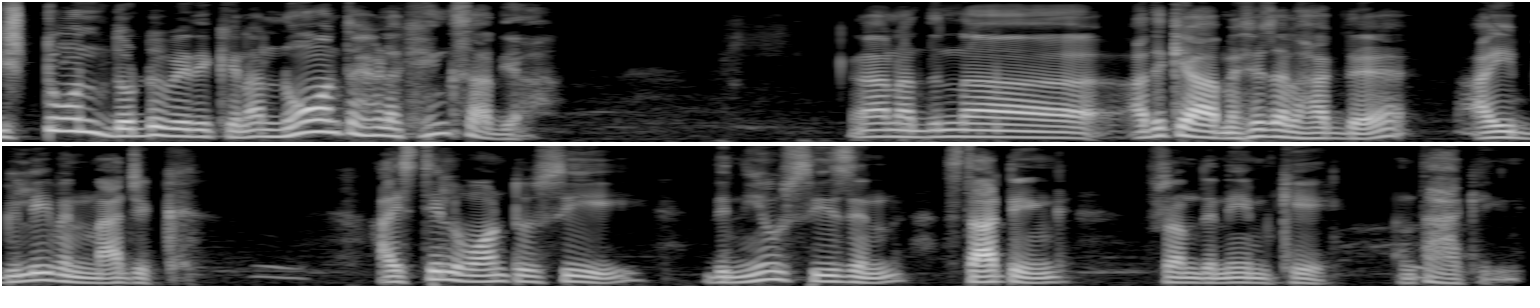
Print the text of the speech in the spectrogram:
ಇಷ್ಟೊಂದು ದೊಡ್ಡ ವೇದಿಕೆನ ನೋ ಅಂತ ಹೇಳಕ್ಕೆ ಹೆಂಗೆ ಸಾಧ್ಯ? ನಾನು ಅದನ್ನು ಅದಕ್ಕೆ ಆ ಮೆಸೇಜಲ್ಲಿ ಹಾಕಿದೆ I believe in magic I still want to see the new season starting from the name K ಅಂತ ಹಾಕಿದ್ದೀನಿ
